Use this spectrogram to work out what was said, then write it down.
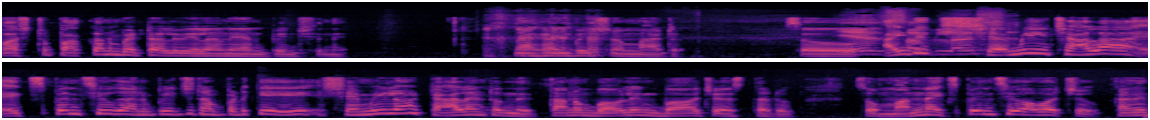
ఫస్ట్ పక్కన పెట్టాలి వీళ్ళని అనిపించింది. నాకు అనిపించిన మాట. సో అయితే. షమి చాలా ఎక్స్పెన్సివ్గా అనిపించినప్పటికీ షమిలో టాలెంట్ ఉంది. తను బౌలింగ్ బాగా చేస్తాడు. సో మన ఎక్స్పెన్సివ్ అవ్వచ్చు కానీ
